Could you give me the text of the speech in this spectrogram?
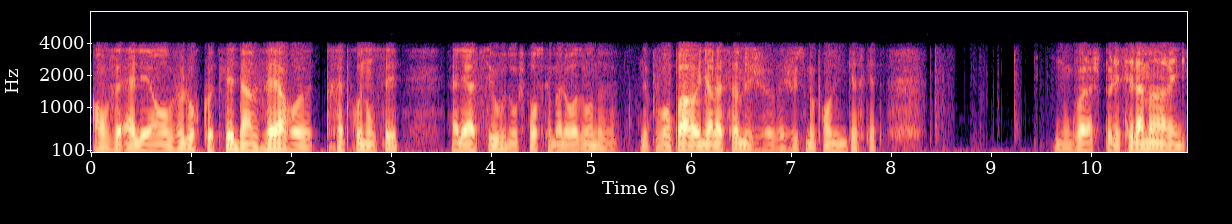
en, elle est en velours côtelé d'un vert euh, très prononcé. Elle est assez ouf, donc je pense que malheureusement, ne, ne pouvant pas réunir la somme, je vais juste me prendre une casquette. Donc voilà, je peux laisser la main à Rémi.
